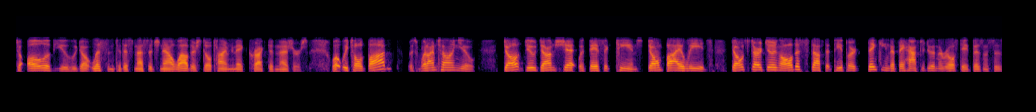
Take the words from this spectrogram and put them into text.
to all of you who don't listen to this message now while there's still time to make corrective measures. What we told Bob was what I'm telling you. Don't do dumb shit with basic teams. Don't buy leads. Don't start doing all this stuff that people are thinking that they have to do in their real estate businesses.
